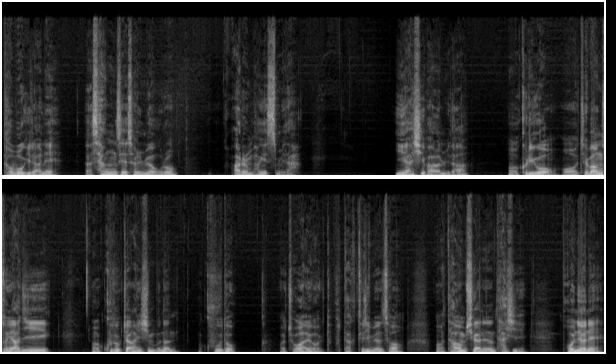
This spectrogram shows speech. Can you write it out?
더보기란에 상세 설명으로 아름하겠습니다. 이해하시기 바랍니다. 어, 그리고 어, 제 방송이 아직 어, 구독자가 아니신 분은 구독, 어, 좋아요 이렇게 부탁드리면서 어, 다음 시간에는 다시 본연의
